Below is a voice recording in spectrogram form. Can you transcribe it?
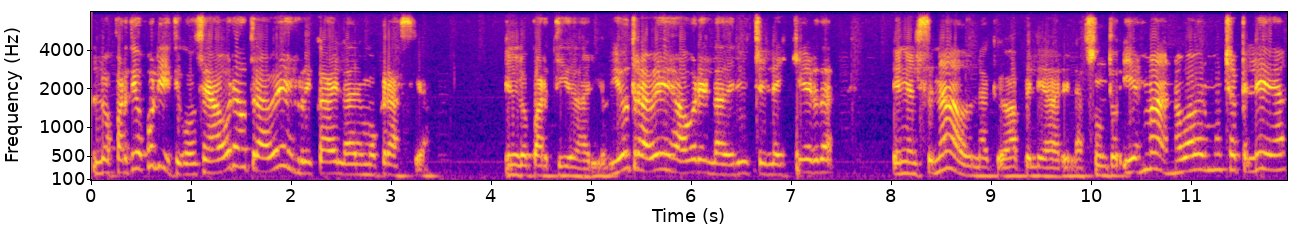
los partidos políticos. O sea, ahora otra vez recae la democracia en lo partidario. Y otra vez ahora es la derecha y la izquierda en el Senado la que va a pelear el asunto. Y es más, no va a haber mucha pelea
